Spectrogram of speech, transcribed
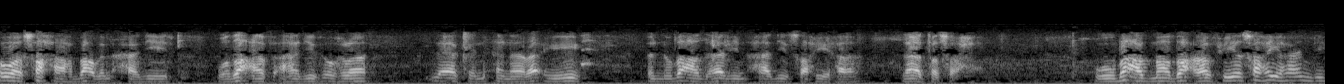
هو صحح بعض الأحاديث وضعف أحاديث أخرى لكن أنا رأيي أن بعض هذه الأحاديث صحيحة لا تصح. وبعض ما ضعف هي صحيحة عندي.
